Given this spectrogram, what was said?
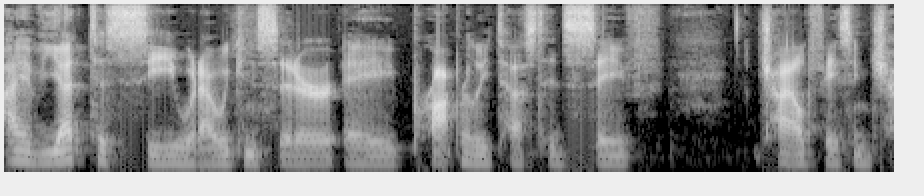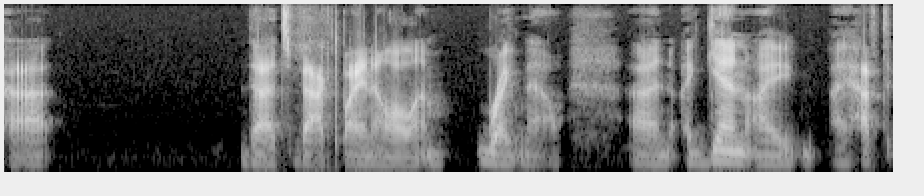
I have yet to see what I would consider a properly tested, safe, child facing chat that's backed by an LLM right now. And again, I, I have to,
